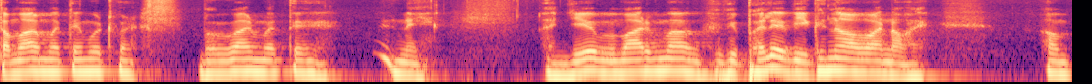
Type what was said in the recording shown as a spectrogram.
તમારા મતે મોટું ભગવાન મતે નહીં. જે માર્ગમાં ભલે વિઘ્ન આવવાના હોય, આમ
